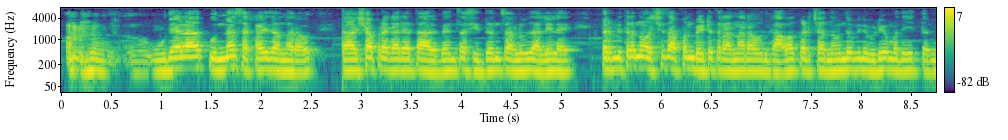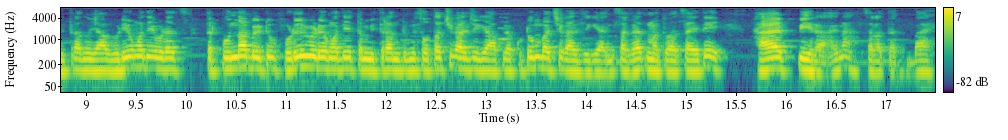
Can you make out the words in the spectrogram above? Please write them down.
उद्याला पुन्हा सकाळी जाणार आहोत. तर अशा प्रकारे आता अलब्यांचा सीझन चालू झालेला आहे. तर मित्रांनो असेच आपण भेटत राहणार आहोत गावाकडच्या नवनवीन व्हिडिओमध्ये. तर मित्रांनो या व्हिडिओमध्ये एवढंच. तर पुन्हा भेटू पुढील व्हिडिओमध्ये. तर मित्रांनो तुम्ही स्वतःची काळजी घ्या आपल्या कुटुंबाची काळजी घ्या आणि सगळ्यात महत्त्वाचं आहे ते हॅपी राहा है ना? चला तर बाय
